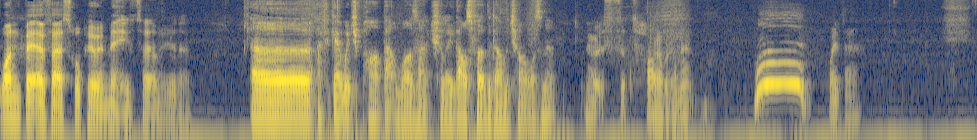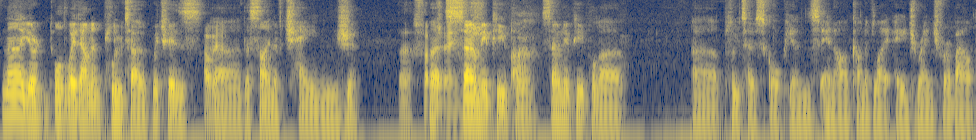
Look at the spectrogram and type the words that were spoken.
one bit of uh, Scorpio in me, so you know. Uh, I forget which part that was actually. That was further down the chart, wasn't it? No, it's the top, isn't it? What? Wait there. No, you're all the way down in Pluto, which is Oh, yeah. uh, the sign of change. Uh, fuck But change. so many people, so many people are uh, Pluto Scorpions in our kind of like age range for about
